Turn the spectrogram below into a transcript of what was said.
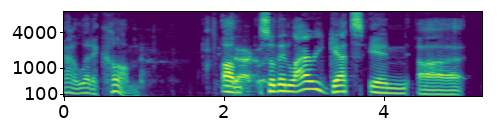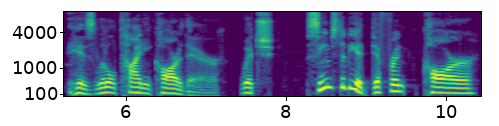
Got to let it come. Um, so then Larry gets in uh, his little tiny car there, which seems to be a different car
